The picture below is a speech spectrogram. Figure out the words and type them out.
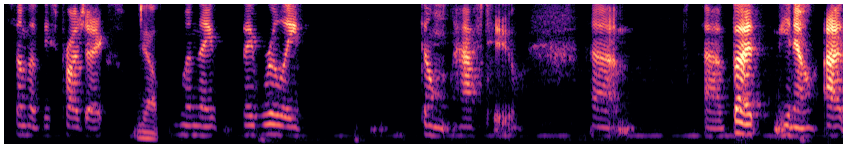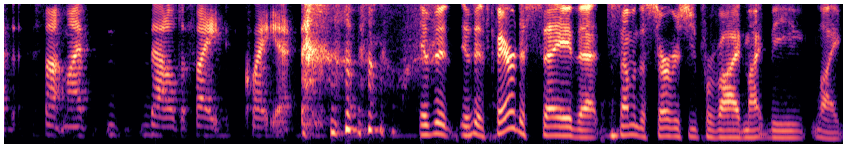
some of these projects. Yeah. When they they really don't have to. Um, uh, but you know, I, it's not my battle to fight quite yet. is it is it fair to say that some of the service you provide might be like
